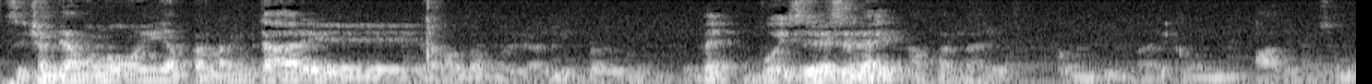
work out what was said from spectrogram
Se ci andiamo noi a parlamentare, la cosa morirà lì probabilmente. beh voi Deve siete essere lei a parlare con il, mare- con il padre, insomma.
